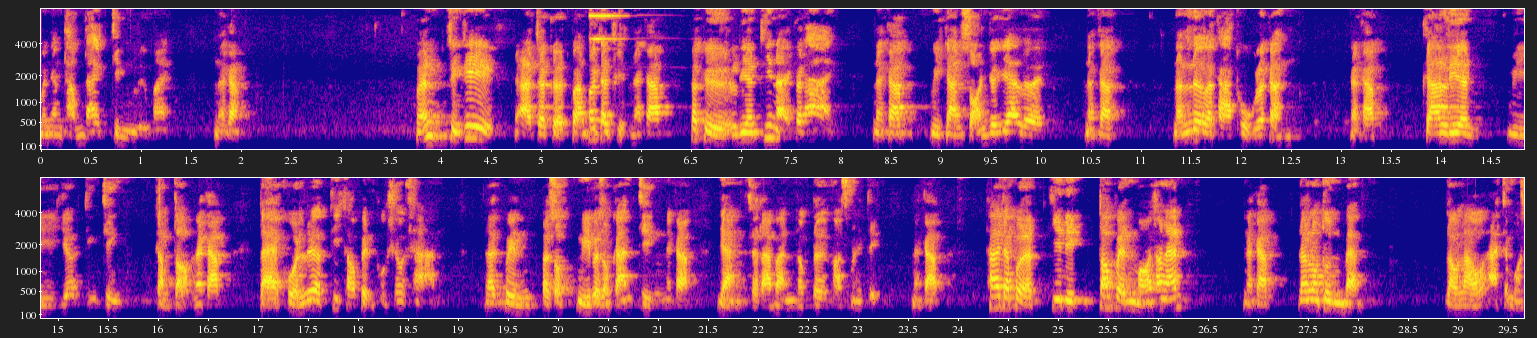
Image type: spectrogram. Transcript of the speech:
มันยังทำได้จริงหรือไม่นะครับเพราะฉะนั้นสิ่งที่อาจจะเกิดความเข้าใจผิดนะครับ ก็คือเรียนที่ไหนก็ได้นะครับ มีการสอนเยอะแยะเลยนะครับ นั้นเลือกราคาถูกแล้วกันนะครับ การเรียนมีเยอะจริง ๆคำตอบนะครับ แต่ควรเลือกที่เขาเป็นผู้เชี่ยวชาญและเป็นประสบมีประสบการณ์จริงนะครับ อย่างสถาบันดรคอสเมติกนะครับ ถ้าจะเปิดคลินิกต้องเป็นหมอเท่านั้นนะครับ แล้วลงทุนแบบ เราเราอาจจะหมด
